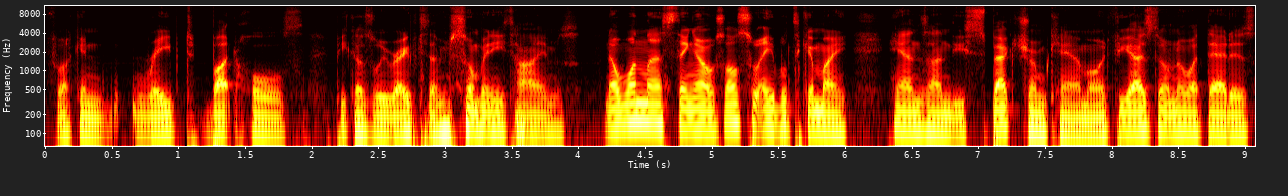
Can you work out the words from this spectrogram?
fucking raped buttholes because we raped them so many times. Now, one last thing, I was also able to get my hands on the Spectrum camo. If you guys don't know what that is,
